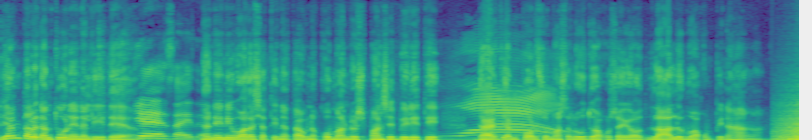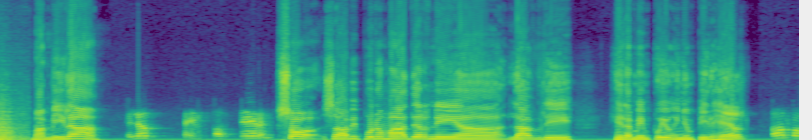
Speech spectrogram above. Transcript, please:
yan talagang tunay na leader. Yes, Idol. Naniniwala siya tinatawag na command responsibility. Dahil dyan, Paul, sumasaludo ako sa iyo. Lalo mo akong pinahanga. Mamila, Hello, sir. so sabi po ng mother ni ah, Lovely, hiramin po yung inyong PhilHealth? Opo,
